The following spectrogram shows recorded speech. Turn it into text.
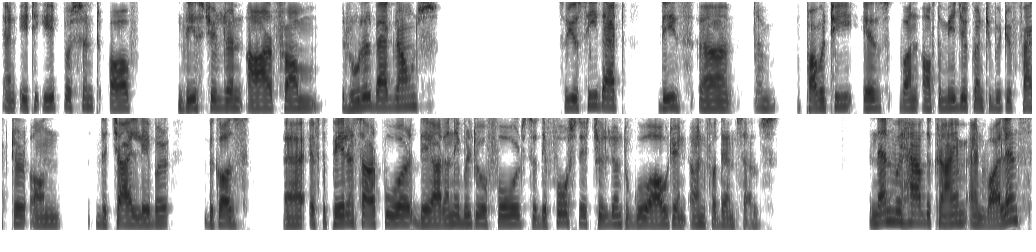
and 88% of these children are from rural backgrounds. So you see that these uh, poverty is one of the major contributive factor on the child labor because uh, if the parents are poor they are unable to afford so they force their children to go out and earn for themselves. And then we have the crime and violence.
